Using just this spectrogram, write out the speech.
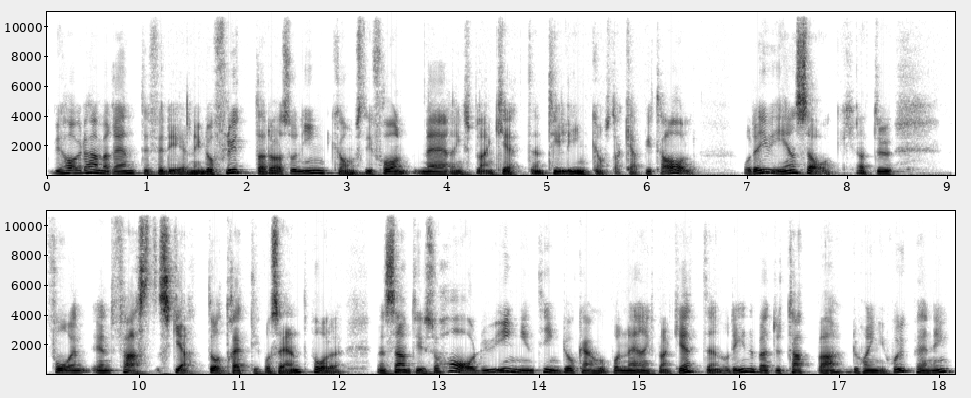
vi har ju det här med räntefördelning. Då flyttar du alltså en inkomst ifrån näringsblanketten till inkomst av kapital. Och det är ju en sak att du får en, en fast skatt då 30% på det. Men samtidigt så har du ju ingenting då kanske på näringsblanketten och det innebär att du tappar, du har ingen sjukpenning,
